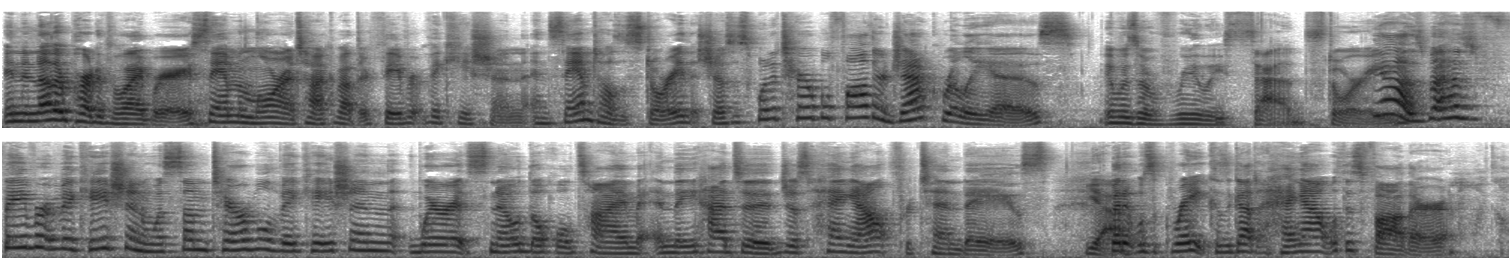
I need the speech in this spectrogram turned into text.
In another part of the library, Sam and Laura talk about their favorite vacation, and Sam tells a story that shows us what a terrible father Jack really is. It was a really sad story. Yes, but his favorite vacation was some terrible vacation where it snowed the whole time and they had to just hang out for 10 days. Yeah. But it was great because he got to hang out with his father. Like, oh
